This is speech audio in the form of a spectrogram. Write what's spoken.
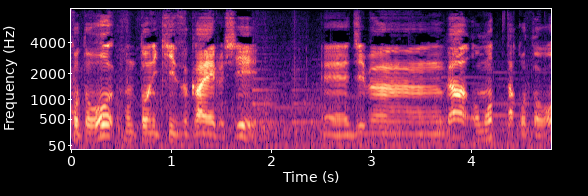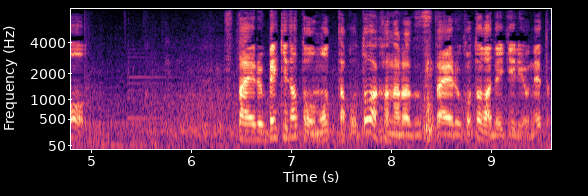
ことを本当に気遣えるし、えー、自分が思ったことを伝えるべきだと思ったことは必ず伝えることができるよねと。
